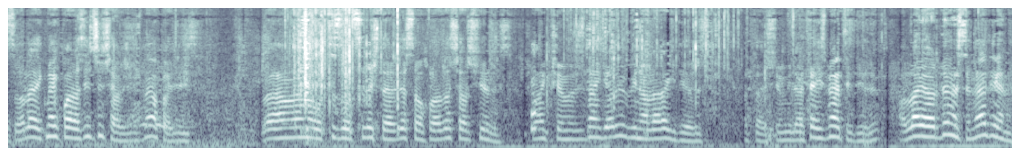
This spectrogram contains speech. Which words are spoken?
Sonra ekmek parası için çalışıyoruz. Ne yapacağız? Ve hemen 30-35 derece soğuklarda çalışıyoruz. Şu an kömürcüden geliyor binalara gidiyoruz. Hatta şu millete hizmet ediyoruz. Allah yardım etsin ne diyelim.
